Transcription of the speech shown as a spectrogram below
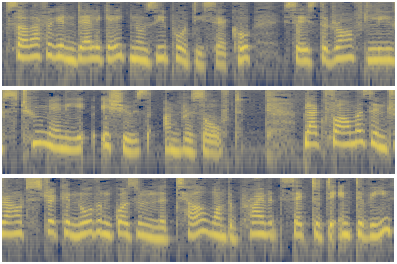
South African delegate Nozipho Diseko says the draft leaves too many issues unresolved. Black farmers in drought-stricken northern KwaZulu-Natal want the private sector to intervene,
